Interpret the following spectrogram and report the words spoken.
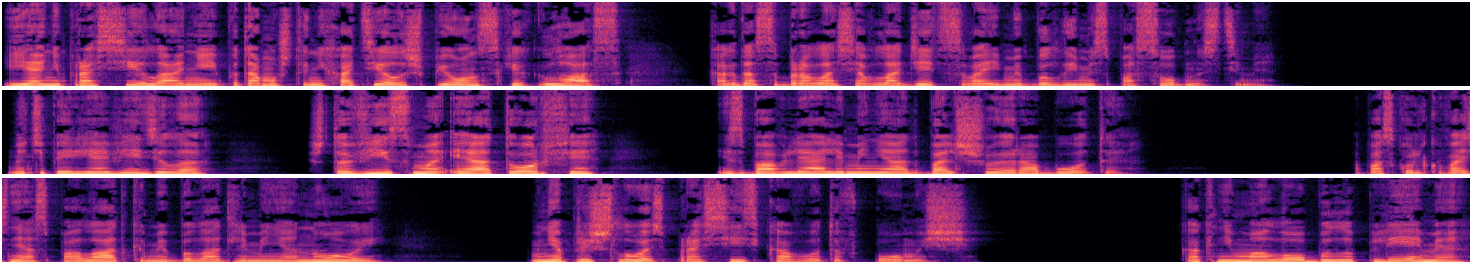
и я не просила о ней, потому что не хотела шпионских глаз, когда собралась овладеть своими былыми способностями. Но теперь я видела, что Висма и Аторфи избавляли меня от большой работы. А поскольку возня с палатками была для меня новой, мне пришлось просить кого-то в помощь. Как немало было племя,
